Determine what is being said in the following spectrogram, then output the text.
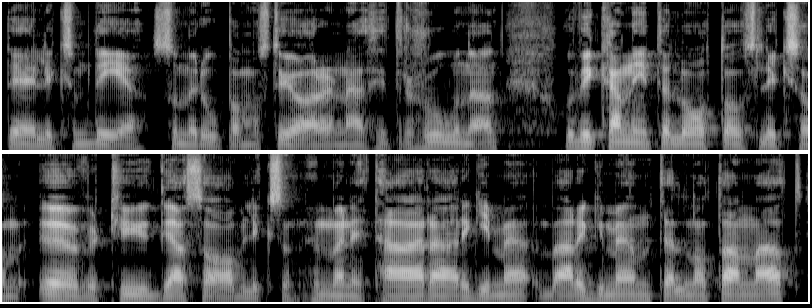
Det är liksom det som Europa måste göra i den här situationen. Och vi kan inte låta oss liksom övertygas av liksom humanitära argument eller något annat,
